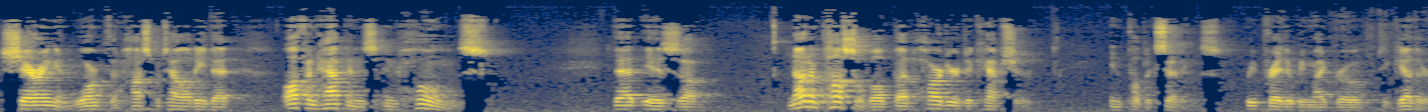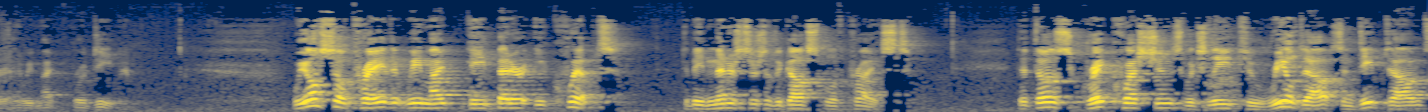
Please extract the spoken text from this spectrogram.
sharing and warmth and hospitality that often happens in homes that is uh, not impossible, but harder to capture in public settings. We pray that we might grow together and that we might grow deep. We also pray that we might be better equipped to be ministers of the gospel of Christ that those great questions which lead to real doubts and deep doubts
